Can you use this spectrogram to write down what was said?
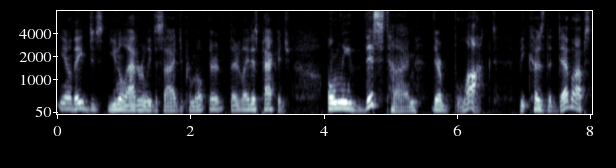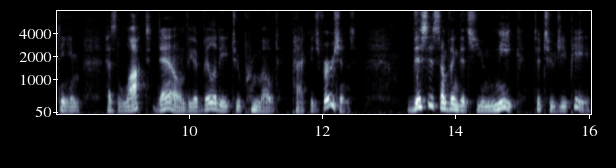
you know, they just unilaterally decide to promote their, their latest package. Only this time, they're blocked because the DevOps team has locked down the ability to promote package versions. This is something that's unique to 2GP.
